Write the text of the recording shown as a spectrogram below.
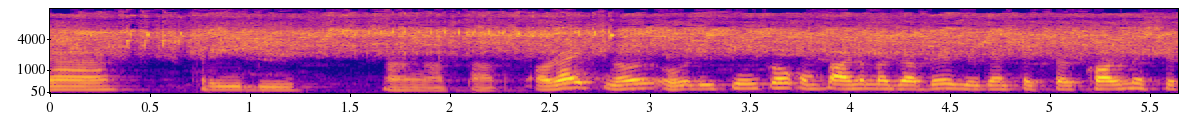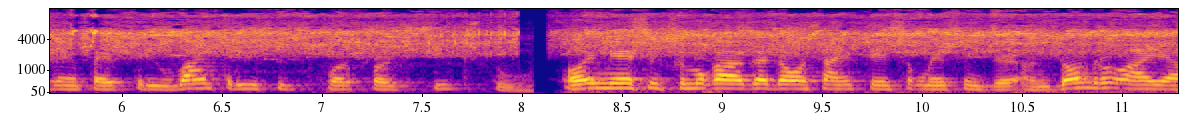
na freebie mga paps. Alright, no? Ulitin ko kung paano mag-avail. You can text or call me 0953-1364462. O i-message mo kaagad ako sa aking Facebook Messenger ang Don Roaya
